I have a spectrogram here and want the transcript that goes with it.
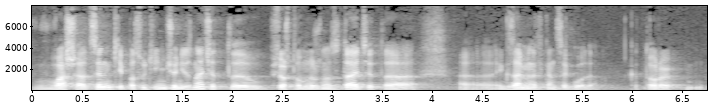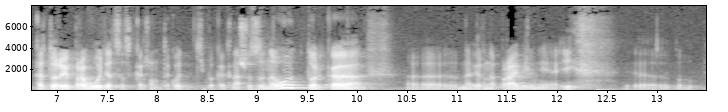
ваши оценки, по сути, ничего не значат. Все, что вам нужно сдать, это экзамены в конце года, которые, которые проводятся, скажем так, вот типа как наше ЗНО, только, наверное, правильнее и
